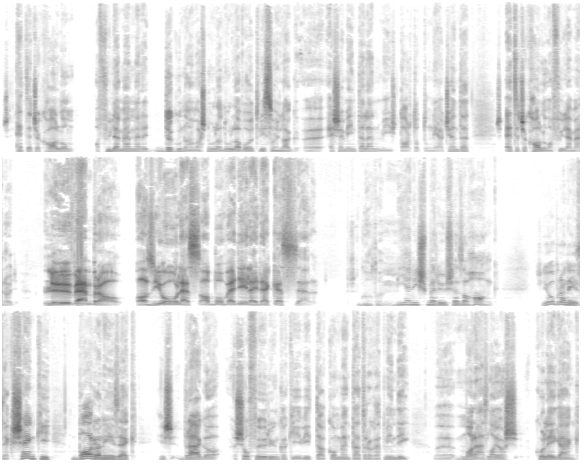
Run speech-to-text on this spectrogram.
és egyszer csak hallom a fülemen, mert egy dögunalmas 0-0 volt, viszonylag ö, eseménytelen, mi is tartottunk néha csendet, és egyszer csak hallom a fülemen, hogy Löwenbrau, az jó lesz, abból vegyél egy rekesszel. És gondolom, milyen ismerős ez a hang? És jobbra nézek, senki, balra nézek, és drága sofőrünk, aki vitte a kommentátorokat mindig, Maráz Lajos kollégánk,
